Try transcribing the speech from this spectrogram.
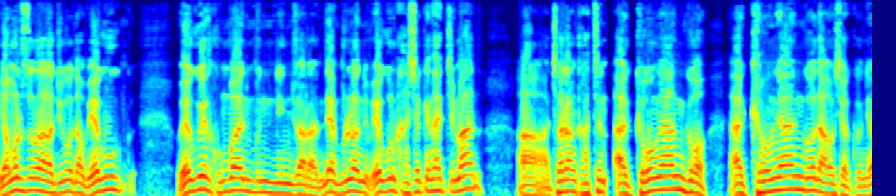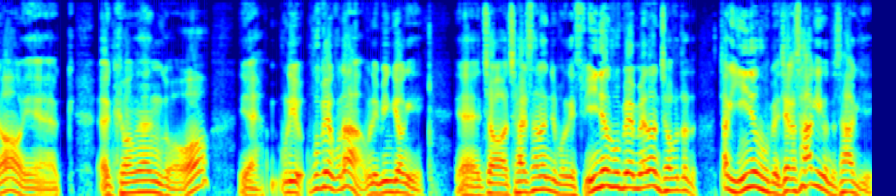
영어로 써놔가지고 나 외국 외국에서 공부하는 분인 줄 알았는데 물론 외국으로 가셨긴 했지만 아 저랑 같은 아 경안고 아 경안고 나오셨군요. 예 경안고 예 우리 후배구나 우리 민경이 예 저 잘 사는지 모르겠습니다. 2년 후배면은 저보다 딱 2년 후배 제가 사기거든요 사기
